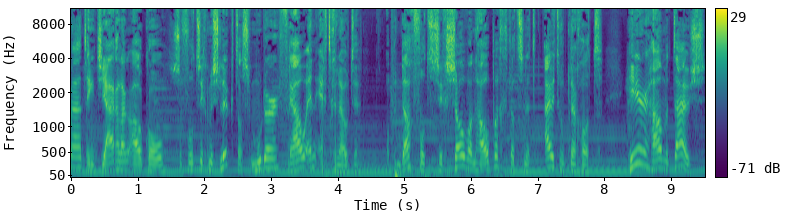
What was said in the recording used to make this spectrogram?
Irma drinkt jarenlang alcohol. Ze voelt zich mislukt als moeder, vrouw en echtgenote. Op een dag voelt ze zich zo wanhopig dat ze het uitroept naar God. Heer, haal me thuis.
